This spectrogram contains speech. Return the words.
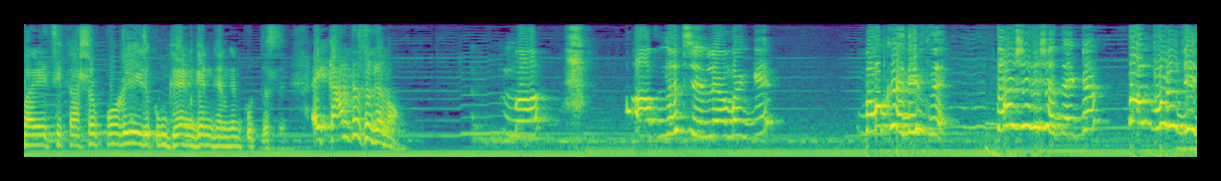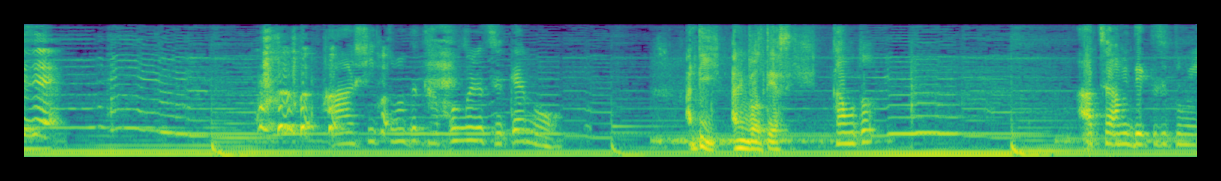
বাইরে থেকে আসার পরে এরকম ঘ্যান ঘ্যান ঘ্যান ঘ্যান করতেছে। এই কানতেছো কেন? মা আপনার ছেলে আমাকে বকা দিছে। তার সাথে সাথে একটা থাপ্পড়ও দিছে। আশিক তোমাকে থাপ্পড় মেরেছে কেন? আন্টি আমি বলতে আসি। থামো তো। আচ্ছা আমি দেখতেছি তুমি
